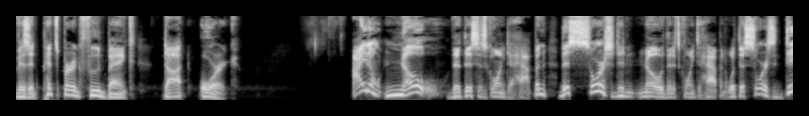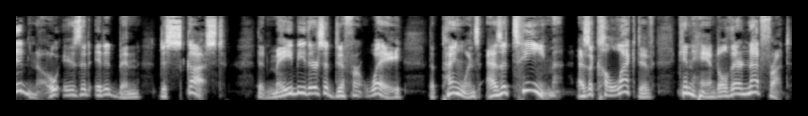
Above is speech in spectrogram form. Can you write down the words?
Visit pittsburghfoodbank.org. I don't know that this is going to happen. This source didn't know that it's going to happen. What the source did know is that it had been discussed that maybe there's a different way the Penguins as a team, as a collective, can handle their net front.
